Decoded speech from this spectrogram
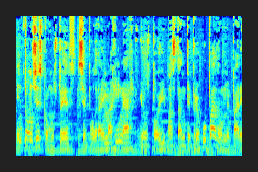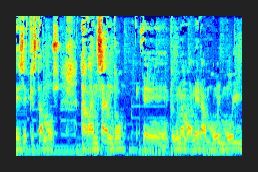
Entonces, como usted se podrá imaginar, yo estoy bastante preocupado. Me parece que estamos avanzando eh, de una manera muy, muy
